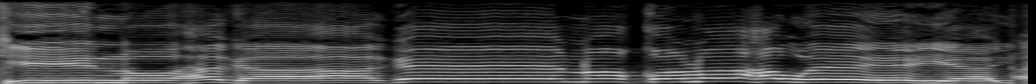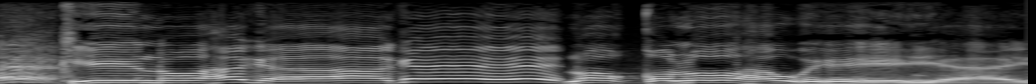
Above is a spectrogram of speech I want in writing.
Kiinoo hagaage noqolo haweeyay. Kiinoo hagaage haweeyahay noqolo haweeyahay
